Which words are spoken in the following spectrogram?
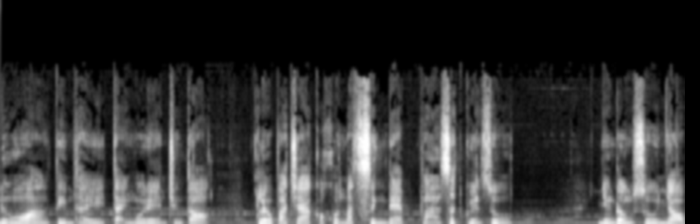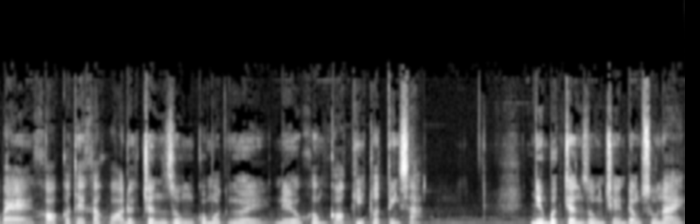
nữ hoàng tìm thấy tại ngôi đền chứng tỏ Cleopatra có khuôn mặt xinh đẹp và rất quyến rũ. Những đồng xu nhỏ bé khó có thể khắc họa được chân dung của một người nếu không có kỹ thuật tinh xảo. Những bức chân dung trên đồng xu này,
